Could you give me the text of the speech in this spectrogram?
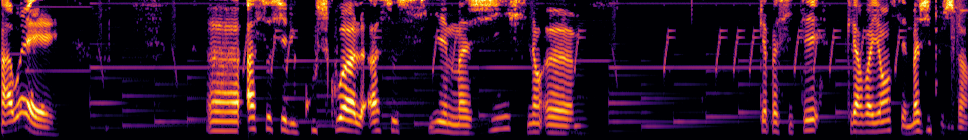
Ah ouais Euh, associé du coup squal, associé magie, euh, capacité, clairvoyance et magie plus 20.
